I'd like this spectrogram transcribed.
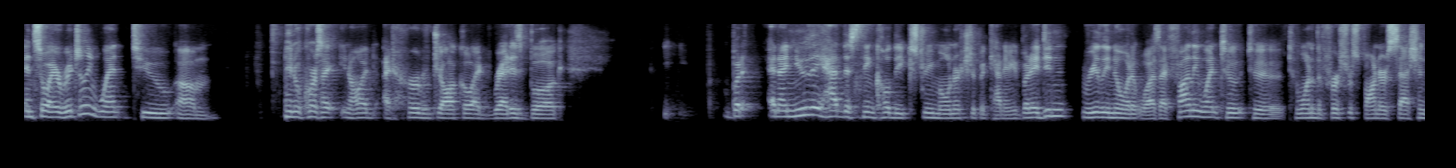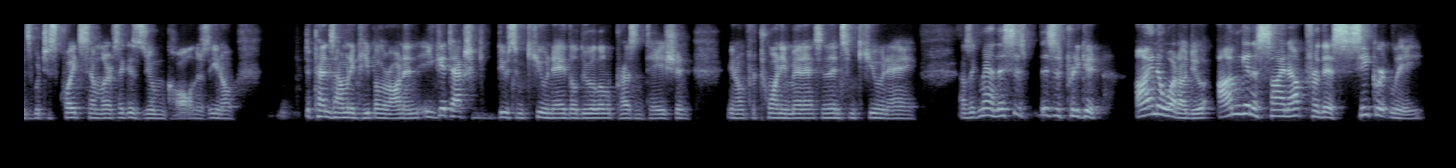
and so I originally went to, um, and of course, I, you know, I'd, I'd heard of Jocko, I'd read his book, but, and I knew they had this thing called the Extreme Ownership Academy, but I didn't really know what it was. I finally went to, to, to one of the first responder sessions, which is quite similar. It's like a Zoom call and there's, you know, depends how many people are on and you get to actually do some q&a they'll do a little presentation you know for 20 minutes and then some q&a i was like man this is this is pretty good. I know what i'll do. I'm going to sign up for this secretly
